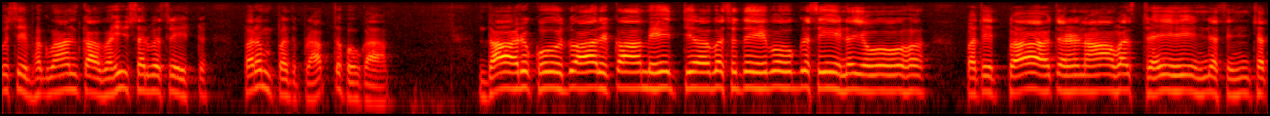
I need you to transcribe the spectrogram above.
उसे भगवान का वही सर्वश्रेष्ठ परम पद प्राप्त होगा। दारुको द्वारका द्वारकामेत्य वसुदेवोग्रसेनयो पतित्वा चरणावस्थ्रैन्यसिञ्चत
